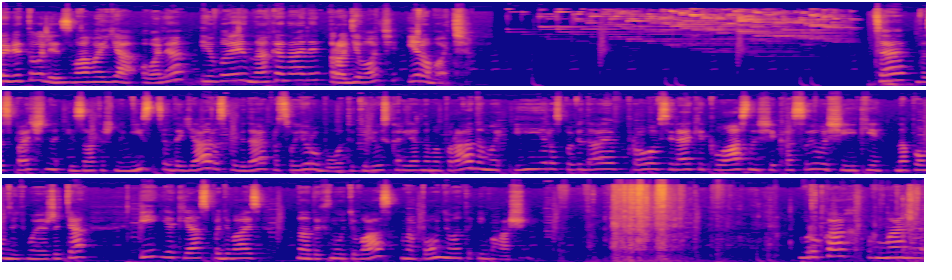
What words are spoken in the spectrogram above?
Привітулі! З вами я Оля, і ви на каналі про дівочі і робочі. Це безпечне і затишне місце, де я розповідаю про свою роботу, ділюсь кар'єрними порадами і розповідаю про всілякі класнощі, красивощі, які наповнюють моє життя, і, як я сподіваюся, надихнуть вас наповнювати і ваше. В руках в мене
